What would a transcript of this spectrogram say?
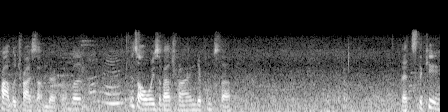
probably try something different, but Okay. it's always about trying different stuff. That's the key.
